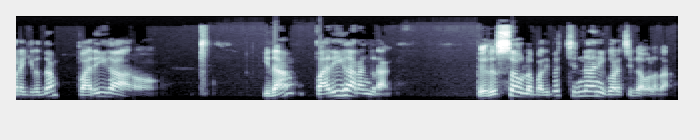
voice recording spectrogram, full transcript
குறைக்கிறது தான் பரிகாரம். இதான் பரிகாரங்கிறாங்க. பெருசா உள்ள பாதிப்பை சின்னதா நீ குறைச்சிக்க அவ்வளவுதான்.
